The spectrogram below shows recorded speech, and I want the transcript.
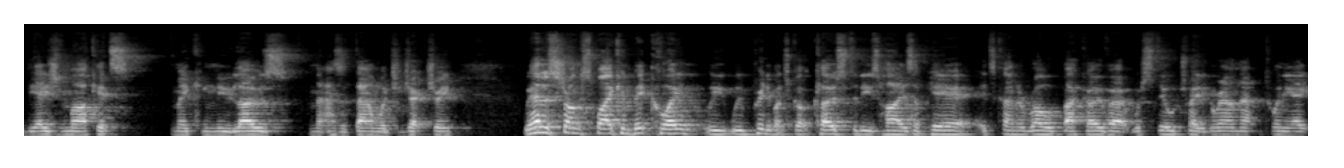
the Asian markets, making new lows, and that has a downward trajectory. We had a strong spike in Bitcoin. We we pretty much got close to these highs up here. It's kind of rolled back over. We're still trading around that 28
